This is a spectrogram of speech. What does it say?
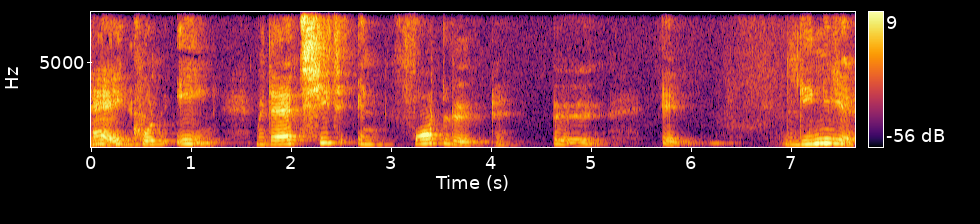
Der er ikke kun én, men der er tit en fortløbende øh, øh, linje.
